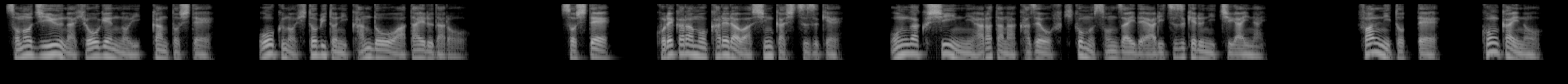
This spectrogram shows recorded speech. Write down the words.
その自由な表現の一環として、多くの人々に感動を与えるだろう。そして、これからも彼らは進化し続け、音楽シーンに新たな風を吹き込む存在であり続けるに違いない。ファンにとって、今回の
